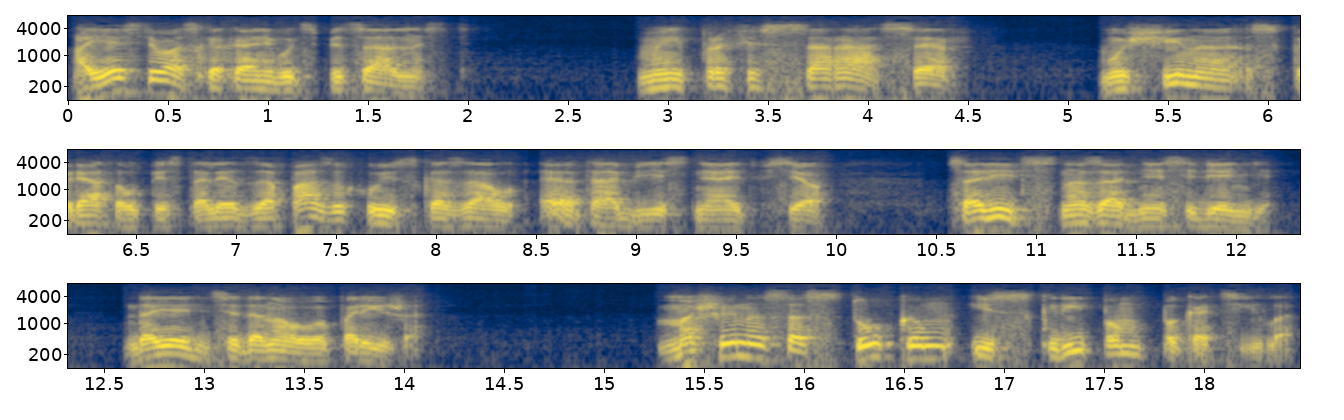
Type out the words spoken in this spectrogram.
А есть у вас какая-нибудь специальность? Мы профессора, сэр. Мужчина спрятал пистолет за пазуху и сказал, это объясняет все. Садитесь на заднее сиденье. Доедете до Нового Парижа. Машина со стуком и скрипом покатила.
